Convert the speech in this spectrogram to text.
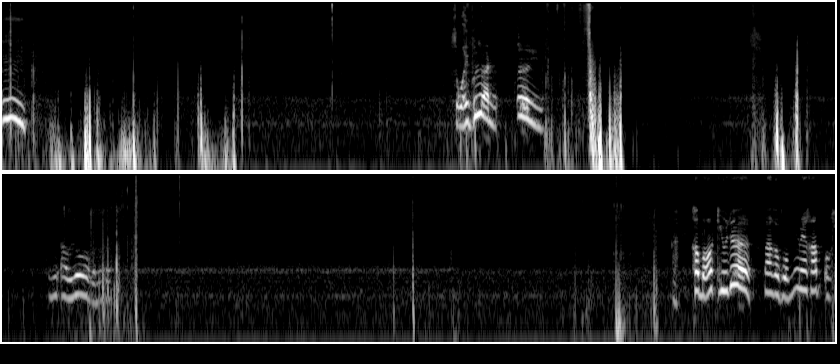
อืมสวยเพื่อน เอ้ย นี่เอาโลกนะครับ เขาบอกว่ากิลเดอร์มากับผมได้ไหมครับ โอเค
